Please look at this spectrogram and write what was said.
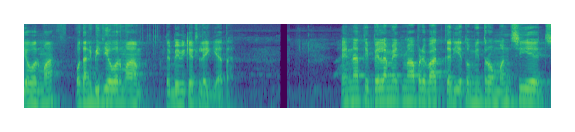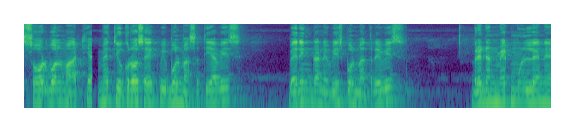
જ ઓવરમાં, પોતાની બીજી ઓવરમાં તે બે વિકેટ લઈ ગયા હતા. એનાથી પહેલા મેચમાં આપણે વાત કરીએ તો મિત્રો મનસીએ સોળ બોલમાં અઠ્યા મેથ્યુ ક્રોસે એકવી બોલમાં સત્યાવીસ, બેરિંગ્ટને વીસ બોલમાં ત્રેવીસ, બ્રેડન મેકમુલ્લેને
